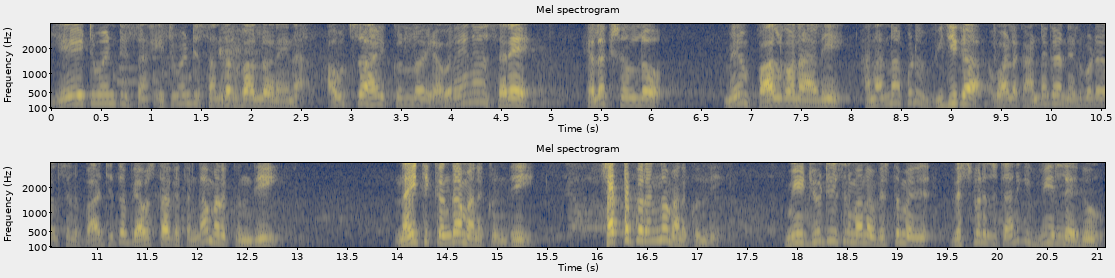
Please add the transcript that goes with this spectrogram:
ఎటువంటి స- ఎటువంటి సందర్భాల్లోనైనా ఔత్సాహికుల్లో ఎవరైనా సరే ఎలక్షన్లో మేము పాల్గొనాలి అని అన్నప్పుడు విధిగా వాళ్ళకు అండగా నిలబడాల్సిన బాధ్యత వ్యవస్థాగతంగా మనకుంది. నైతికంగా మనకుంది. చట్టపరంగా మనకుంది. మీ డ్యూటీస్ని మనం విస్తమ విస్మరించడానికి వీల్లేదు.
